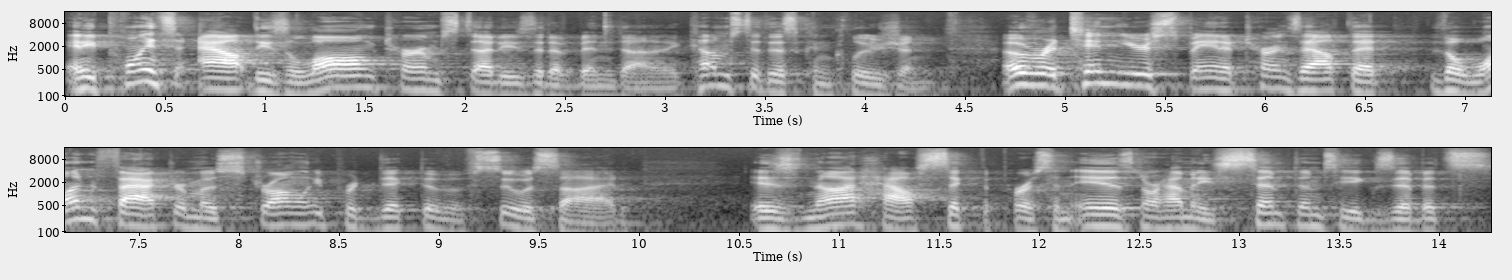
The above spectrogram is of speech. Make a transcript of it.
And he points out these long term studies that have been done, and he comes to this conclusion. Over a 10 year span, it turns out that the one factor most strongly predictive of suicide is not how sick the person is, nor how many symptoms he exhibits,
